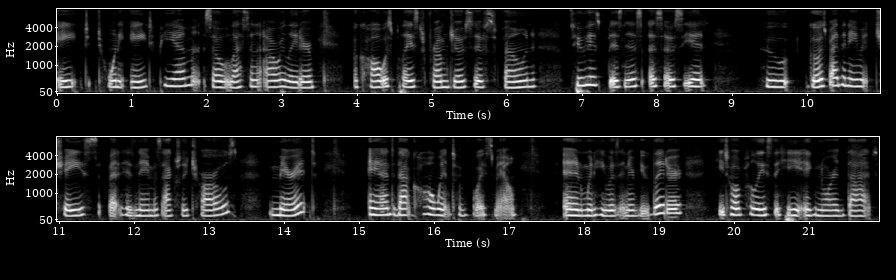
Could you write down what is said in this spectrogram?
8:28 p.m., so less than an hour later, a call was placed from Joseph's phone to his business associate who goes by the name Chase, but his name is actually Charles Merritt, and that call went to voicemail. And when he was interviewed later, he told police that he ignored that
